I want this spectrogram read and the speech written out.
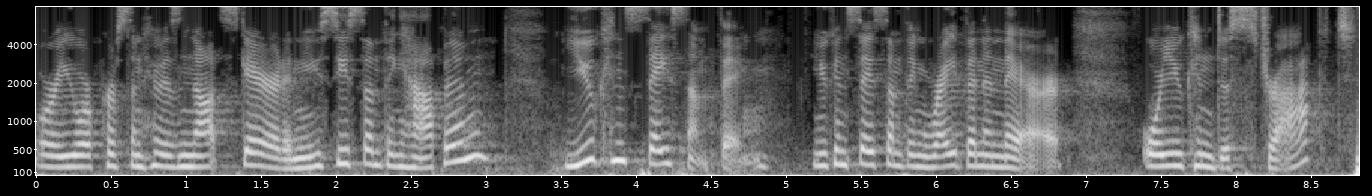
or you're a person who is not scared, and you see something happen, you can say something. You can say something right then and there. Or you can distract,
